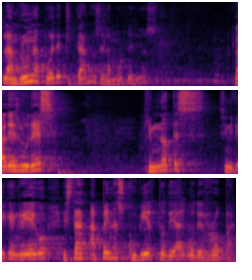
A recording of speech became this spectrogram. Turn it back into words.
la hambruna puede quitarnos del amor de Dios. La desnudez, gimnotes, significa en griego estar apenas cubierto de algo de ropa.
